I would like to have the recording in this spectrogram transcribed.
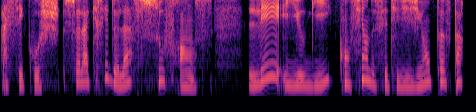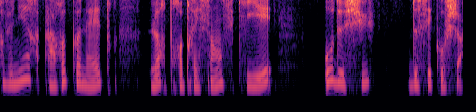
à ces couches. Cela crée de la souffrance les yogis, conscients de cette illusion, peuvent parvenir à reconnaître leur propre essence qui est au-dessus de ces koshas.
